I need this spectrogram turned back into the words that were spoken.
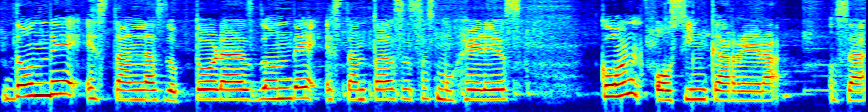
¿Dónde están las doctoras? ¿Dónde están todas esas mujeres con o sin carrera? O sea,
